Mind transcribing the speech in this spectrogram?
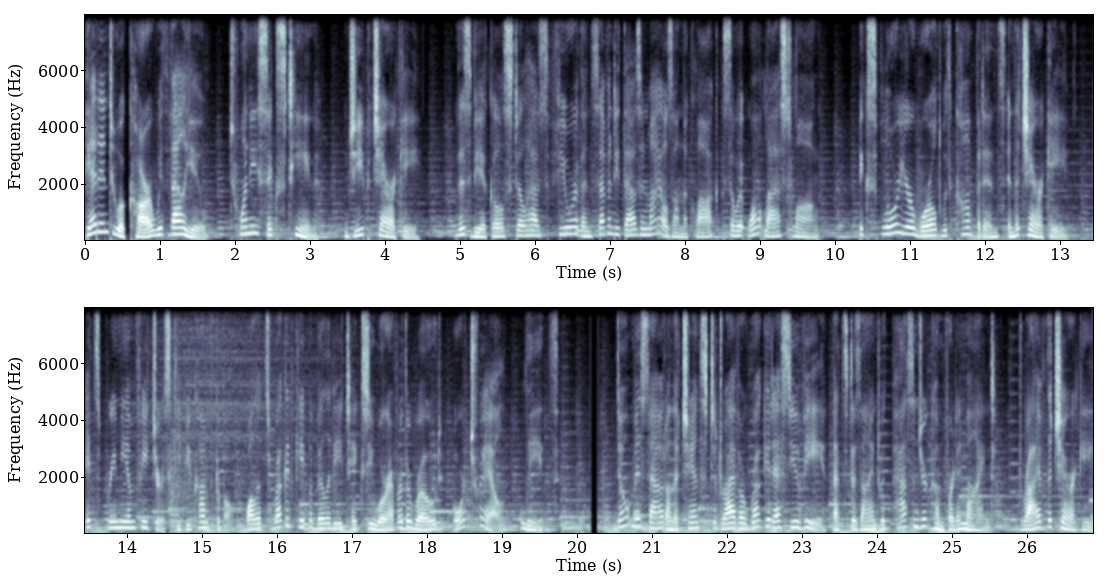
Get into a car with value. 2016 Jeep Cherokee. This vehicle still has fewer than 70,000 miles on the clock, so it won't last long. Explore your world with confidence in the Cherokee. Its premium features keep you comfortable, while its rugged capability takes you wherever the road or trail leads. Don't miss out on the chance to drive a rugged SUV that's designed with passenger comfort in mind. Drive the Cherokee.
